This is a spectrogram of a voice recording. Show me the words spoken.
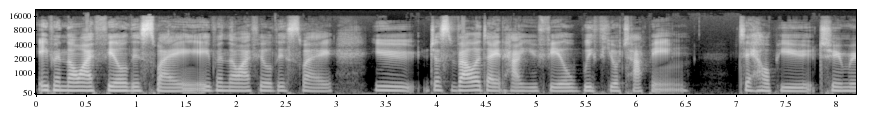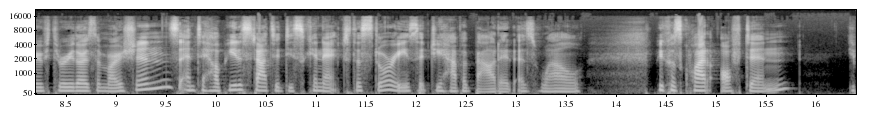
even though I feel this way, even though I feel this way, you just validate how you feel with your tapping to help you to move through those emotions and to help you to start to disconnect the stories that you have about it as well. Because quite often, you,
